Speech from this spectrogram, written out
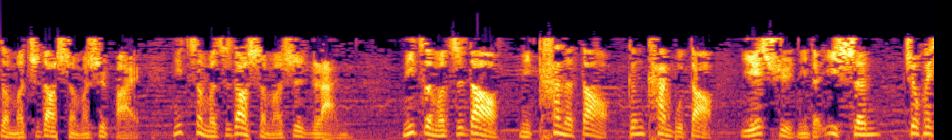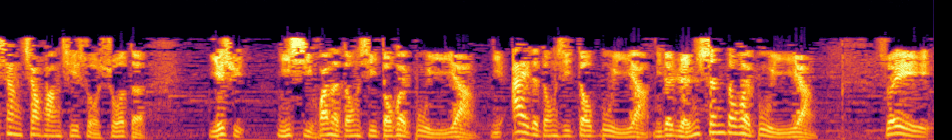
怎么知道什么是白？你怎么知道什么是蓝？你怎么知道你看得到跟看不到？也许你的一生。就会像萧煌奇所说的，也许你喜欢的东西都会不一样，你爱的东西都不一样，你的人生都会不一样。所以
